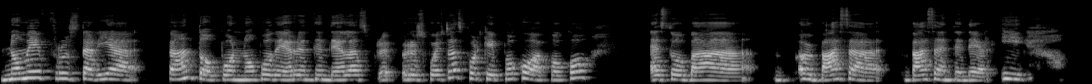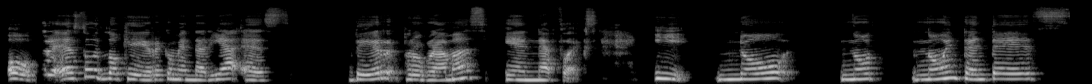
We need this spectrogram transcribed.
no me frustraría tanto por no poder entender las respuestas porque poco a poco esto va, vas a, vas a entender. Y, oh, esto lo que recomendaría es ver programas en Netflix y no, no, no intentes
